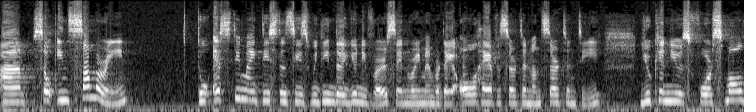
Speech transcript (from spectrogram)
Um, so in summary, to estimate distances within the universe, and remember they all have a certain uncertainty, you can use for small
